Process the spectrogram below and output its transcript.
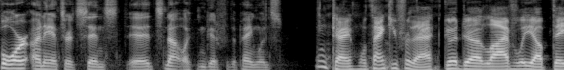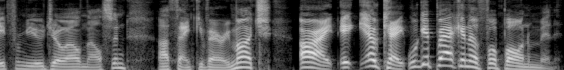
four unanswered since. It's not looking good for the Penguins. Okay, well, thank you for that. Good, uh, lively update from you, Joel Nelson. Uh, thank you very much. All right, it, okay, we'll get back into football in a minute.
